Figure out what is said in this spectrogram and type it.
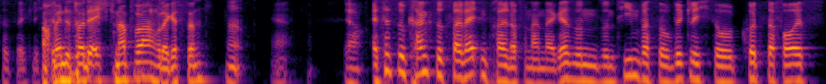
tatsächlich. Auch wenn das heute echt knapp war oder gestern. Ja. Es ist so krank, so zwei Welten prallen aufeinander, gell? So ein, so ein Team, was so wirklich so kurz davor ist.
